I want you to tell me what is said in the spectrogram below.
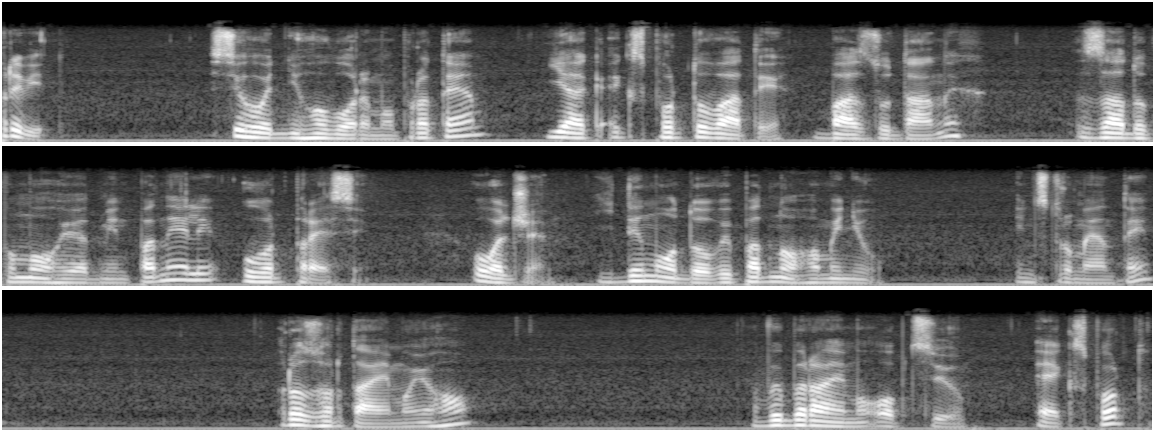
Привіт! Сьогодні говоримо про те, як експортувати базу даних за допомогою адмінпанелі у WordPress. Отже, йдемо до випадного меню Інструменти, розгортаємо його, вибираємо опцію Експорт.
